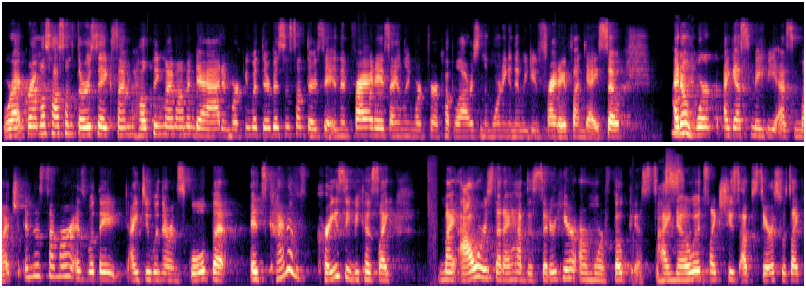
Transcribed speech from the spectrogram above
we're at grandma's house on Thursday because I'm helping my mom and dad and working with their business on Thursday. And then Fridays, I only work for a couple hours in the morning and then we do Friday fun day. So I don't work, I guess, maybe as much in the summer as what they I do when they're in school, but it's kind of crazy because like my hours that I have the sitter here are more focused. I know it's like she's upstairs, so it's like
